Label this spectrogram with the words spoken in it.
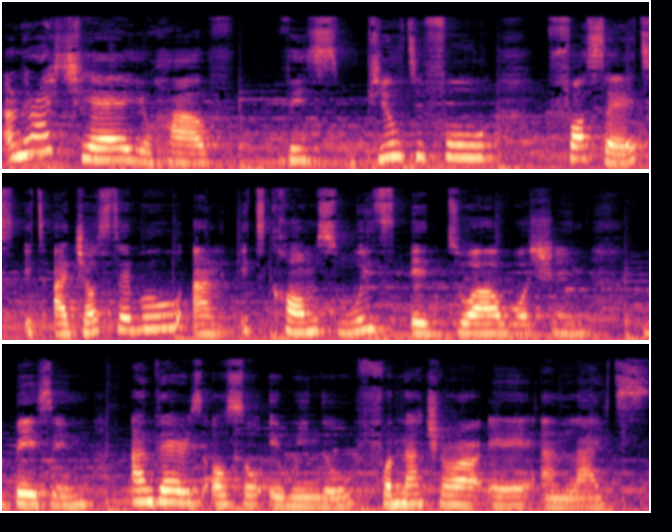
And right here you have this beautiful faucet. It's adjustable and it comes with a dual washing basin. And there is also a window for natural air and lights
